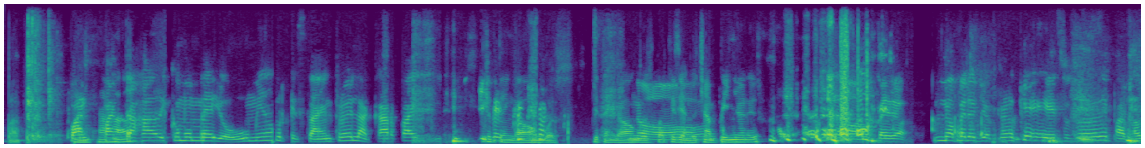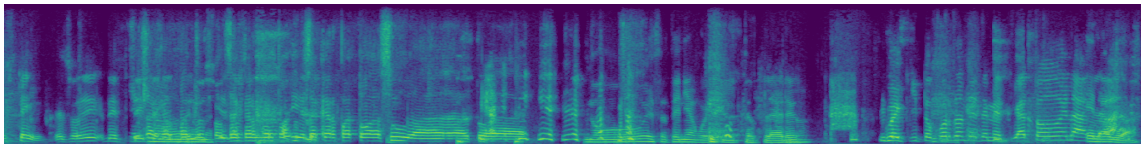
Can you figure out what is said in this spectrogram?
Papi. Pan, tajado. y como medio húmedo porque está dentro de la carpa y, Que tenga hongos. Que tenga hongos para que sean los champiñones. no, pero no, pero yo creo que eso solo le pasa a usted. Eso de, de, esa, carpa, no, esa carpa le to- y esa carpa toda sudada, toda... No, eso tenía huequito, claro. Huequito por donde se metía todo el agua. El agua.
